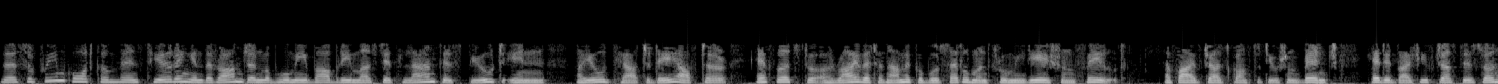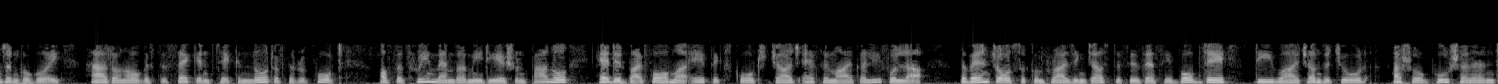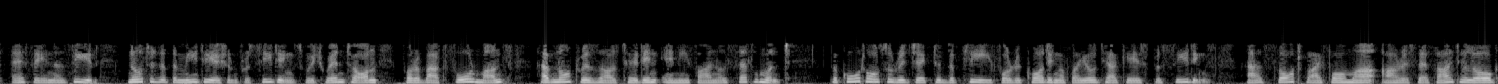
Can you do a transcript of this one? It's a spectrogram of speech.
The Supreme Court commenced hearing in the Ram Janmabhoomi Babri Masjid land dispute in Ayodhya today after efforts to arrive at an amicable settlement through mediation failed. A five-judge Constitution bench headed by Chief Justice Ranjan Gogoi had on August the 2nd taken note of the report of the three-member mediation panel headed by former Apex Court Judge F.M.I. Kalifulla. The bench, also comprising Justices S.A. Bobde, D.Y. Chandrachud, Ashok Bhushan and S.A. Nazeer, noted that the mediation proceedings, which went on for about four months, have not resulted in any final settlement. The court also rejected the plea for recording of Ayodhya case proceedings as sought by former RSS ideologue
